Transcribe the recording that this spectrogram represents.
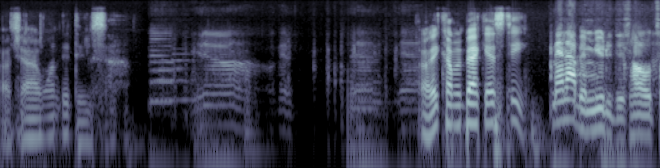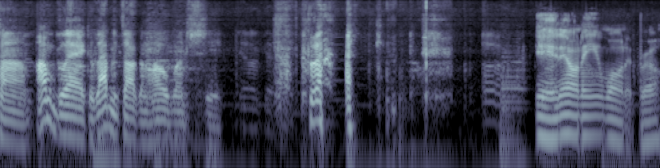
thought y'all wanted to do something. Oh, they coming back ST. Man, I've been muted this whole time. I'm glad because I've been talking a whole bunch of shit. Yeah, they don't even want it, bro.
